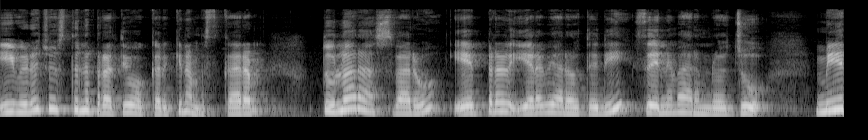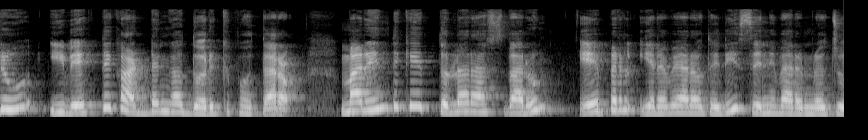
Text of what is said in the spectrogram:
ఈ వీడియో చూస్తున్న ప్రతి ఒక్కరికి నమస్కారం. తులారాశివారు ఏప్రిల్ ఇరవై ఆరవ తేదీ శనివారం రోజు. మీరు ఈ వ్యక్తికి అడ్డంగా దొరికిపోతారు. మరింతకీ తులారాశివారు ఏప్రిల్ ఇరవై ఆరవ తేదీ శనివారం రోజు.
